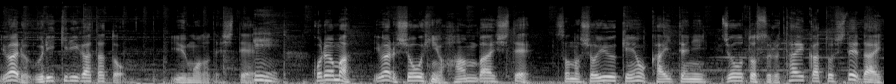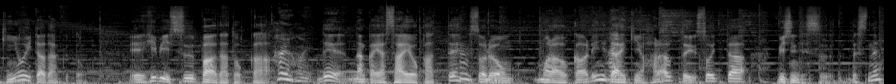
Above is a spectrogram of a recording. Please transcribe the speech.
いわゆる売り切り型というものでして、ええ。これは、まあ、いわゆる商品を販売してその所有権を買い手に譲渡する対価として代金をいただくと、えー日々スーパーだとかでなんか野菜を買ってうん。それをもらう代わりに代金を払うという、そういったビジネスですね。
